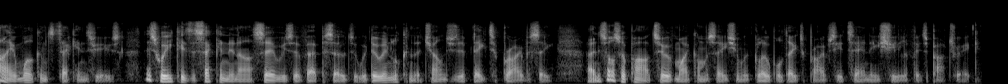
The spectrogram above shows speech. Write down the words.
Hi, and welcome to Tech Interviews. This week is the second in our series of episodes that we're doing looking at the challenges of data privacy, and it's also part two of my conversation with global data privacy attorney Sheila Fitzpatrick.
